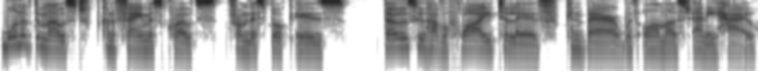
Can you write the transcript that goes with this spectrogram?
one of the most kind of famous quotes from this book is those who have a why to live can bear with almost any how.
